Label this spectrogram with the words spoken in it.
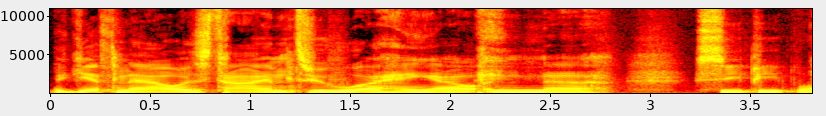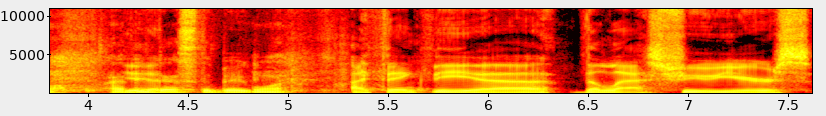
The gift now is time to uh, hang out and uh, see people. I Yeah. think that's the big one. I think the uh, the last few years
